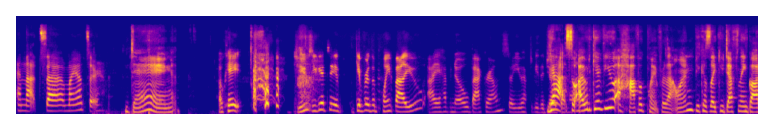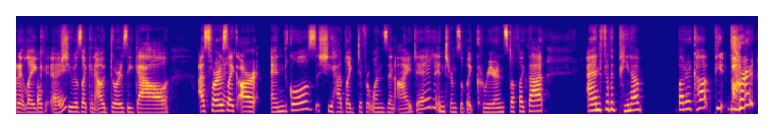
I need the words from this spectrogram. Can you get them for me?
And that's uh, my answer. Dang. Okay. Juice, you get to give her the point value. I have no background, so you have to be the judge. Yeah, so. I would give you a half a point for that one because like you definitely got it like uh, she was like an outdoorsy gal. As far as like our end goals, she had like different ones than I did in terms of like career and stuff like that. And for the peanut butter cup pe- part,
